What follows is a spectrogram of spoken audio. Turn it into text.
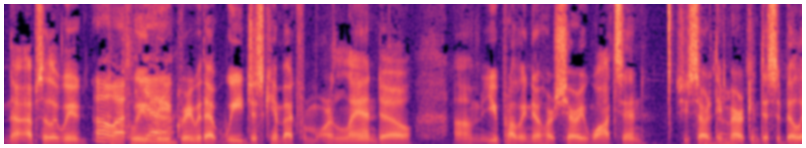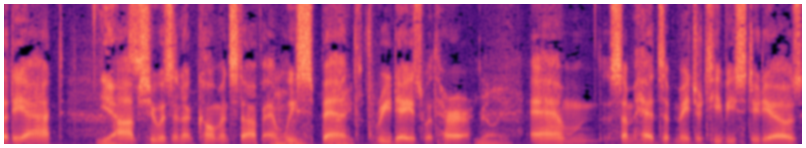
No, absolutely. We Oh, uh, completely yeah. agree with that. We just came back from Orlando. Um, you probably know her, Sherry Watson. She started the. American Disability Act. Yes. Um, she was in a coma and stuff, and we Mhm, spent right. three days with her. Really. and some heads of major TV studios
